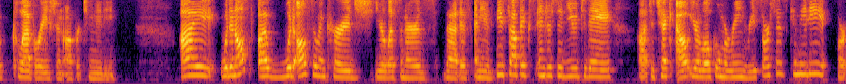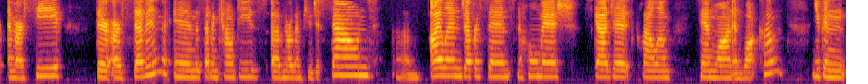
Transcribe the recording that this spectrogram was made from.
know, collaboration opportunity. I would also I would also encourage your listeners that if any of these topics interested you today, uh, to check out your local Marine Resources Committee or MRC. There are seven in the seven counties of northern Puget Sound, um, Island, Jefferson, Snohomish, Skagit, Clallam, San Juan, and Whatcom. You can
